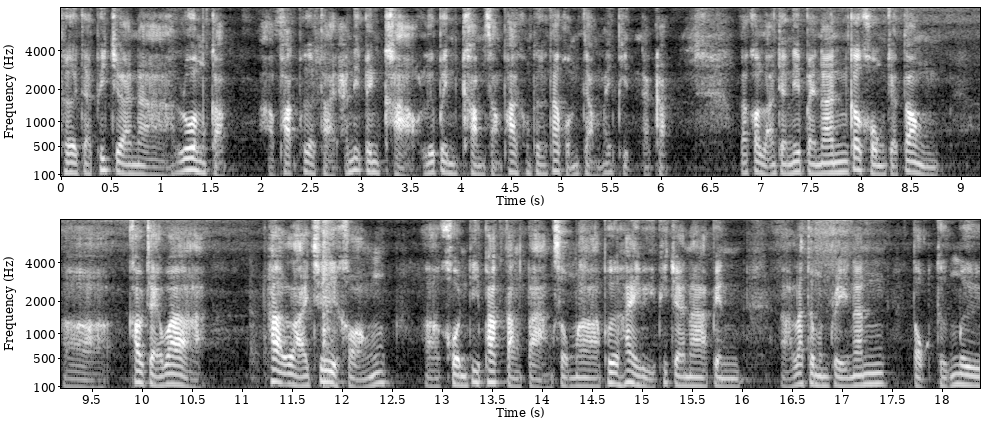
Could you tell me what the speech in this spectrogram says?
เธอจะพิจารณาร่วมกับพรรคเพื่อไทย อันนี้เป็นข่าวหรือเป็นคำสัมภาษณ์ของเธอถ้าผมจำไม่ผิดนะครับ แล้วก็หลังจากนี้ไปนั้นก็คงจะต้องเอเข้าใจว่าถ้ารายชื่อของอคนที่พักต่างๆ ส่งมาเพื่อให้พิจารณาเป็นรัฐมนตรีนั้นตกถึงมือ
